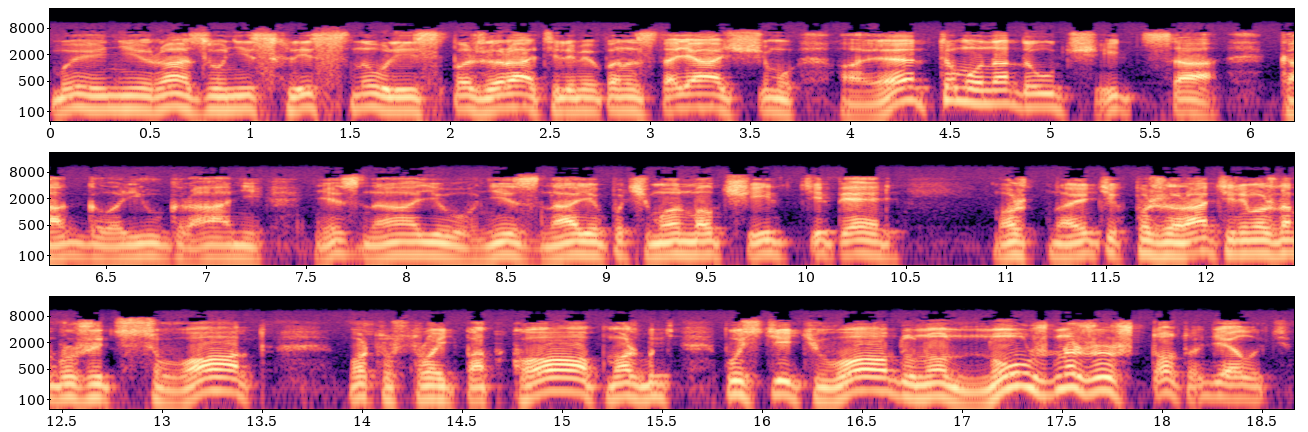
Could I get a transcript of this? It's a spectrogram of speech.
Мы ни разу не схлестнулись с пожирателями по-настоящему, а этому надо учиться, как говорил Грани. Не знаю, не знаю, почему он молчит теперь. Может, на этих пожирателей можно обрушить свод, может устроить подкоп, может быть, пустить воду, но нужно же что-то делать.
